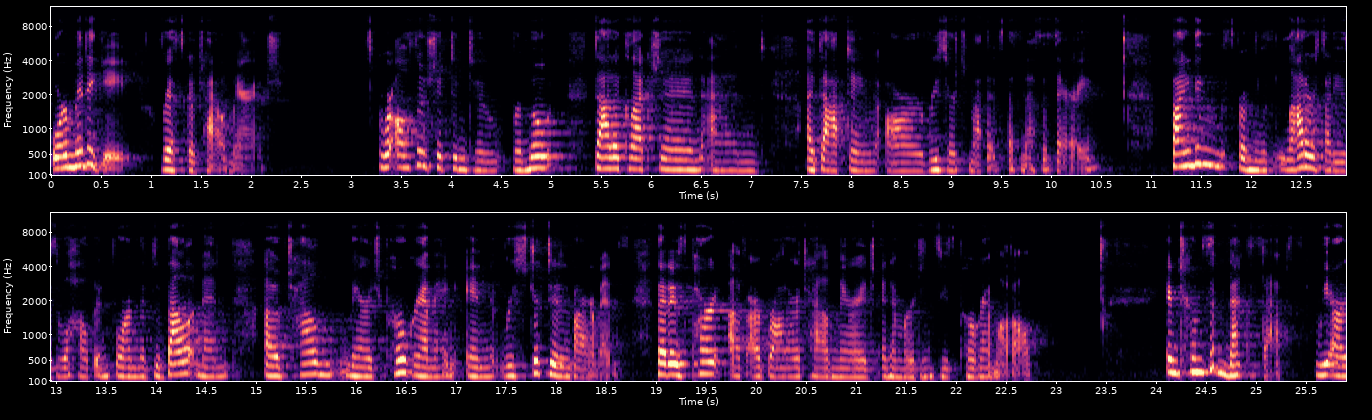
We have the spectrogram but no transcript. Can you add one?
or mitigate risk of child marriage? We're also shifting to remote data collection and adapting our research methods as necessary. Findings from these latter studies will help inform the development of child marriage programming in restricted environments that is part of our broader child marriage and emergencies program model. In terms of next steps, we are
